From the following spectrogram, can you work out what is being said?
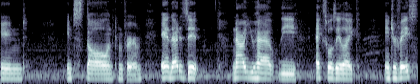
and install and confirm. And that is it. Now you have the Exposé like interface.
